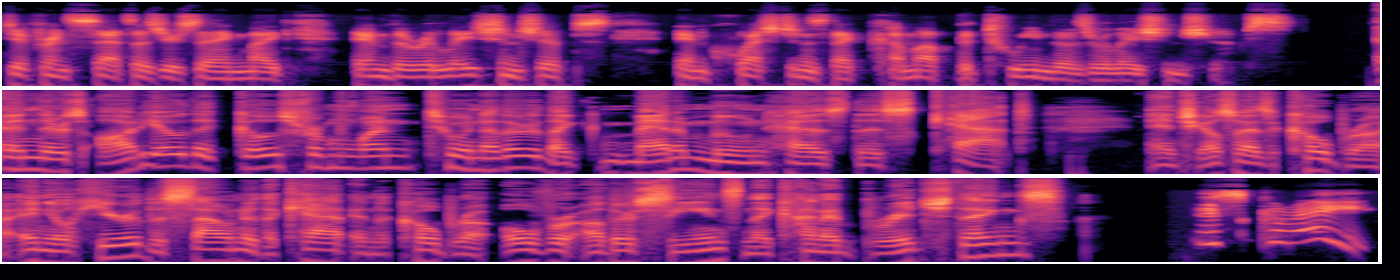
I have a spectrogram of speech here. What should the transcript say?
different sets, as you're saying, Mike, and the relationships and questions that come up between those relationships. And there's audio that goes from one to another. Like Madam Moon has this cat and she also has a cobra and you'll hear the sound of the cat and the cobra over other scenes and they kind of bridge things. It's great.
